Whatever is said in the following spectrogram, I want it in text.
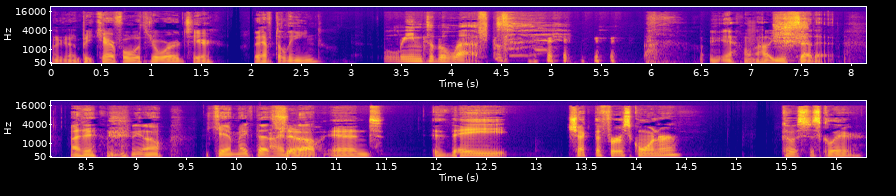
We're going to be careful with your words here. They have to lean. lean to the left Yeah, well, how you said it. I didn't. You know, you can't make that I shit know. up. And they check the first corner, coast is clear.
